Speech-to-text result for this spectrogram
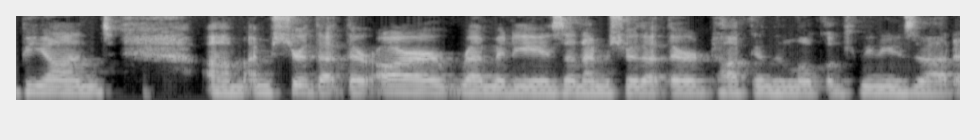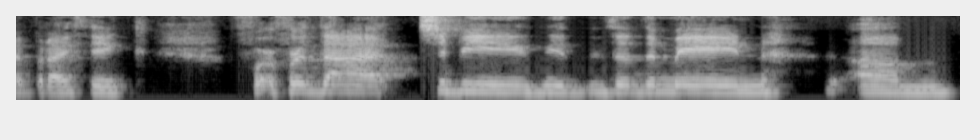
beyond um, i'm sure that there are remedies and i'm sure that they're talking to local communities about it but i think for, for that to be the, the, the main um,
